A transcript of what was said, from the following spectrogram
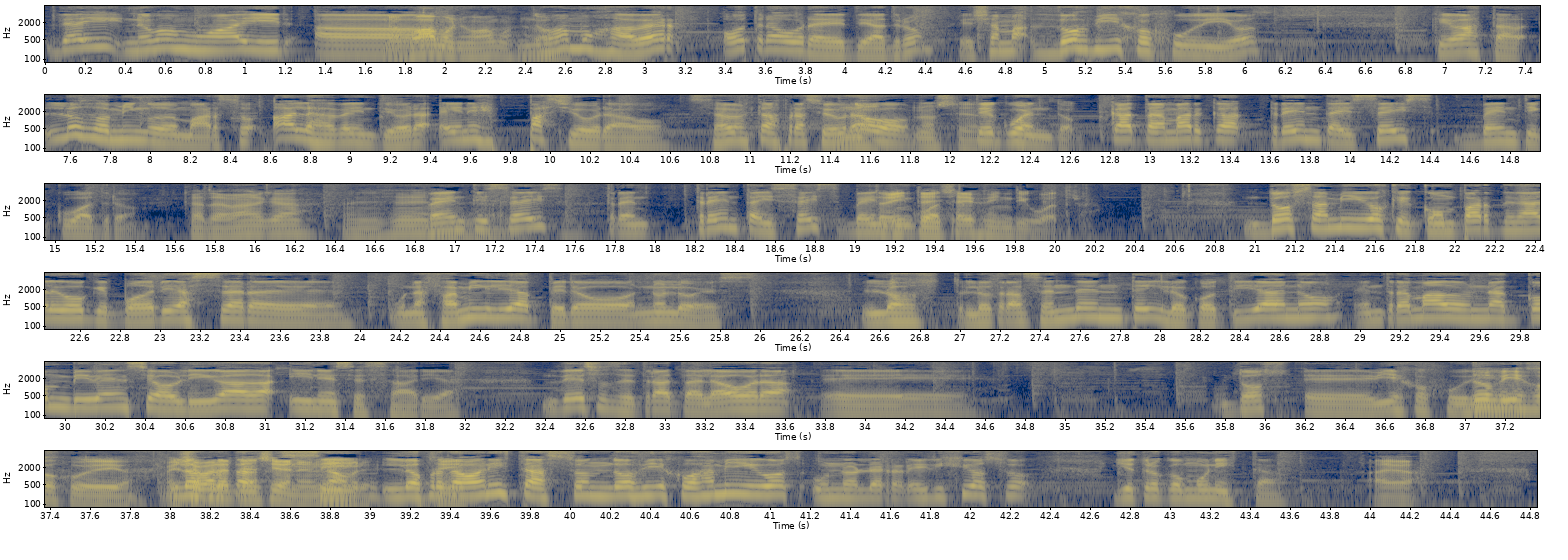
De ahí nos vamos a ir a. Nos vamos, nos vamos, nos Nos vamos a ver otra obra de teatro que se llama Dos viejos judíos. Que va a estar los domingos de marzo a las 20 horas en Espacio Bravo. ¿Sabes dónde está Espacio No, Bravo? no sé. Te cuento. Catamarca 3624. Catamarca. 26, 36, 24. 36, 24. Dos amigos que comparten algo que podría ser eh, una familia, pero no lo es. Los- lo trascendente y lo cotidiano entramado en una convivencia obligada y necesaria. De eso se trata la obra eh, Dos eh, viejos judíos. Dos viejos judíos. Me Los llama la atención el sí, nombre. Los Sí, protagonistas son dos viejos amigos, uno religioso y otro comunista. Ahí va.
